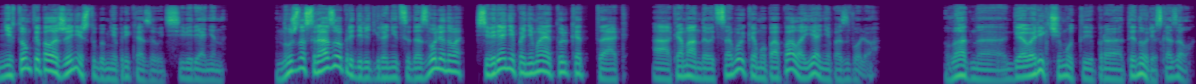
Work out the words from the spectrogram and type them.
Не в том ты положении, чтобы мне приказывать, северянин. Нужно сразу определить границы дозволенного, северяне понимают только так, а командовать собой, кому попало, я не позволю. Ладно, говори, к чему ты про Тенори сказал.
